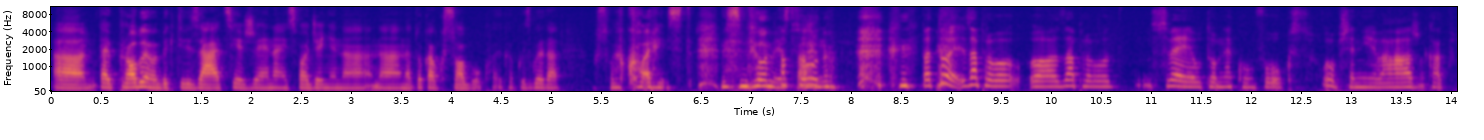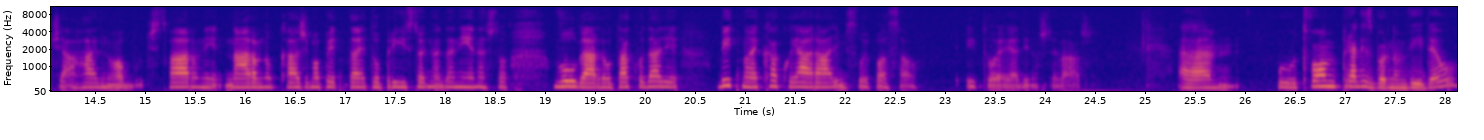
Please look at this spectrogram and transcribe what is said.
a, taj problem objektivizacije žena i svođenje na, na, na to kako se obukla i kako izgleda u svoju korist. Mislim, bilo mi je stvarno. pa to je zapravo, zapravo sve je u tom nekom fokusu. Uopšte nije važno kako će ja haljno obući. Stvarno, nije, naravno, kažem opet da je to pristojno, da nije nešto vulgarno ili tako dalje. Bitno je kako ja radim svoj posao. I to je jedino što je važno. Um, u tvom predizbornom videu, uh,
